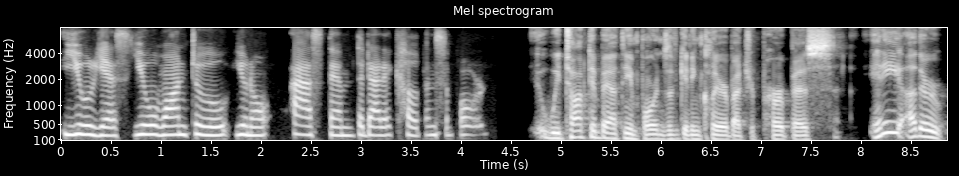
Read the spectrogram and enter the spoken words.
you yes you want to you know ask them the direct help and support we talked about the importance of getting clear about your purpose. Any other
